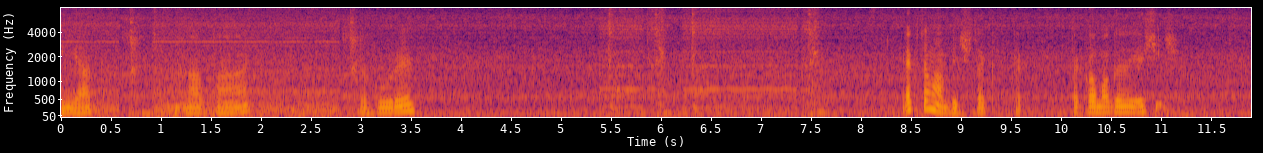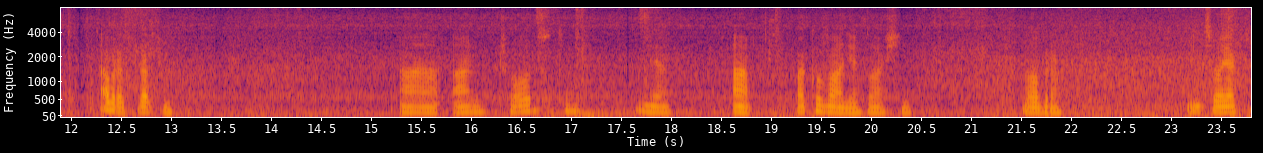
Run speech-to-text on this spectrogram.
I jak? Aha, tak. Do góry. Jak to ma być? Tak, tak, tak o mogę jeździć? Dobra, sprawdźmy. A Anchors to... Nie. A, pakowanie, właśnie. Dobra. I co, jak to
